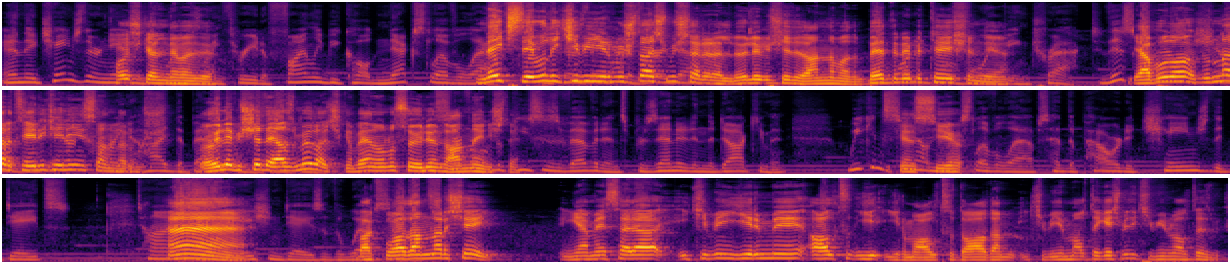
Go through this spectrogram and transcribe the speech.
And they changed their name Hoş in geldin. 2023 to finally be called Next Level Apps Next Level because they had a 2023'te very açmışlar herhalde. Öyle bir şey dedi anlamadım. Bad Reputation. This Ya bu clearly bunlar tehlikeli insanlarmış. Öyle bir şey de yazmıyor da açıkçası. Ben onu söylüyorum da anlayın işte. we can see how Next Level Apps had the power to change the dates, and creation days of the Bak bu adamlar şey ya mesela 2026 y- 26 daha adam 2026'ya geçmedi 2026 yazmış.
